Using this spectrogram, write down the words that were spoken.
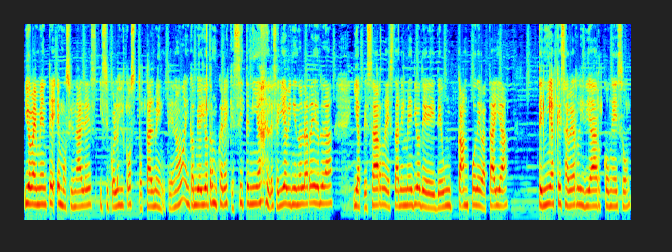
y obviamente emocionales y psicológicos totalmente, ¿no? En cambio hay otras mujeres que sí tenía, le seguía viniendo la regla y a pesar de estar en medio de, de un campo de batalla, tenía que saber lidiar con eso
